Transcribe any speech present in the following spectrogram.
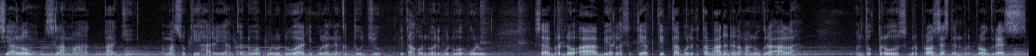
Shalom, selamat pagi. Memasuki hari yang ke-22 di bulan yang ke-7 di tahun 2020. Saya berdoa biarlah setiap kita boleh tetap ada dalam anugerah Allah untuk terus berproses dan berprogres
